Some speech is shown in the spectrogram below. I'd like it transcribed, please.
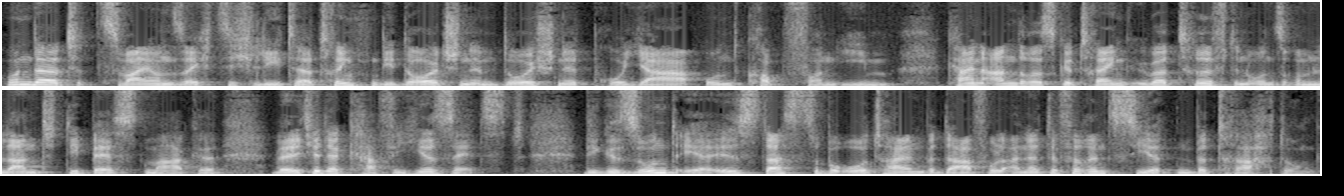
162 Liter trinken die Deutschen im Durchschnitt pro Jahr und Kopf von ihm. Kein anderes Getränk übertrifft in unserem Land die Bestmarke, welche der Kaffee hier setzt. Wie gesund er ist, das zu beurteilen bedarf wohl einer differenzierten Betrachtung.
